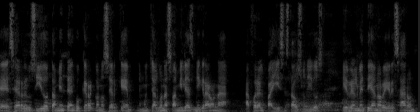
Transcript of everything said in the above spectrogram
eh, se ha reducido. También tengo que reconocer que muchas, algunas familias migraron a, afuera del país, Estados Unidos, y realmente ya no regresaron.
